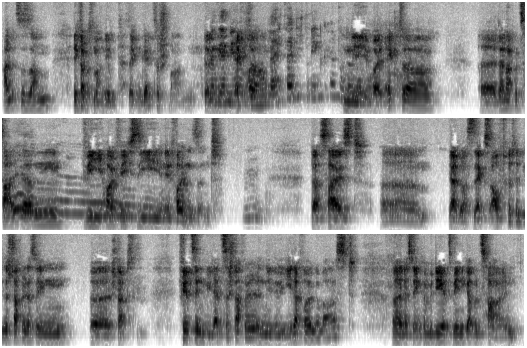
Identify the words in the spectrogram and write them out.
alle zusammen. Ich glaube, das machen die, um tatsächlich um Geld zu sparen. Weil Denn mehreren Orten Actor, gleichzeitig drehen können? Oder nee, warum? weil Actor äh, danach bezahlt werden, wie häufig sie in den Folgen sind. Hm. Das heißt, ähm, ja, du hast sechs Auftritte diese Staffel, deswegen äh, statt 14 wie letzte Staffel, in der du jeder Folge warst. Äh, deswegen können wir dir jetzt weniger bezahlen.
